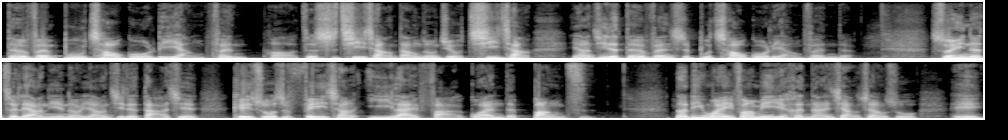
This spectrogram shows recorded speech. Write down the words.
得分不超过两分。哈、哦，这十七场当中就有七场，杨基的得分是不超过两分的。所以呢，这两年呢、哦，洋基的打线可以说是非常依赖法官的棒子。那另外一方面也很难想象说，诶，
